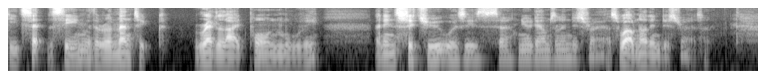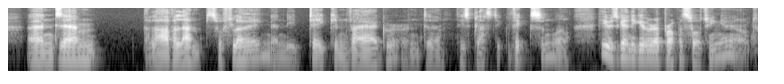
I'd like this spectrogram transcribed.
he'd set the scene with a romantic red light porn movie, and in situ was his uh, new damsel in distress. Well, not in distress. And um, the lava lamps were flowing, and he'd taken Viagra and uh, his plastic vixen. Well, he was going to give her a proper sorting out.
